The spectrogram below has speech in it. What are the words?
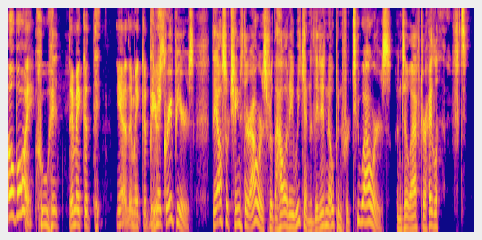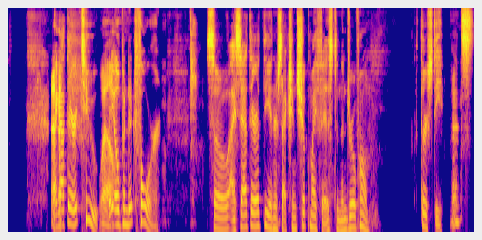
Oh boy, who hit they make good. yeah, they make good they beers. make great beers. They also changed their hours for the holiday weekend. They didn't open for two hours until after I left. I got there at two. Well. they opened at four. So I sat there at the intersection, shook my fist, and then drove home. Thirsty. That's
